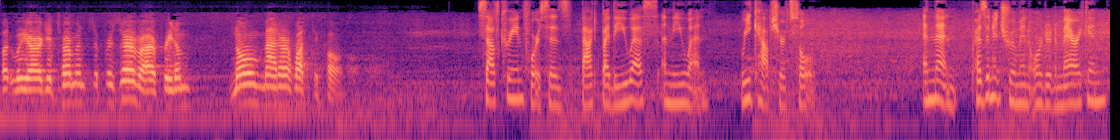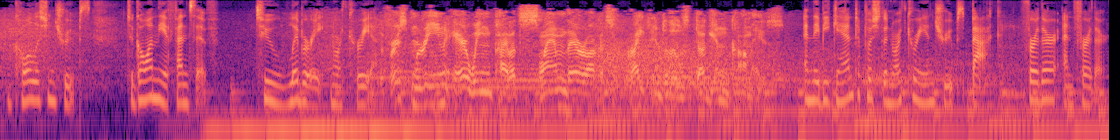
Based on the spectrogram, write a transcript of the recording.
But we are determined to preserve our freedom no matter what the cost. South Korean forces, backed by the US and the UN, recaptured Seoul. And then President Truman ordered American and coalition troops to go on the offensive to liberate North Korea. The 1st Marine Air Wing pilots slammed their rockets right into those dug in commies. And they began to push the North Korean troops back, further and further.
